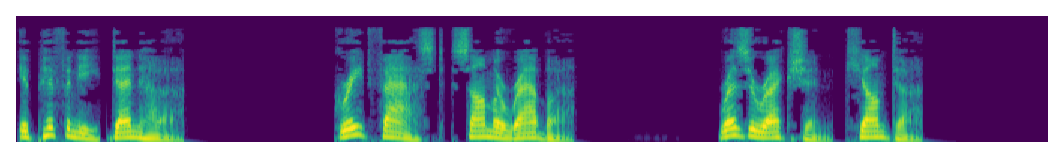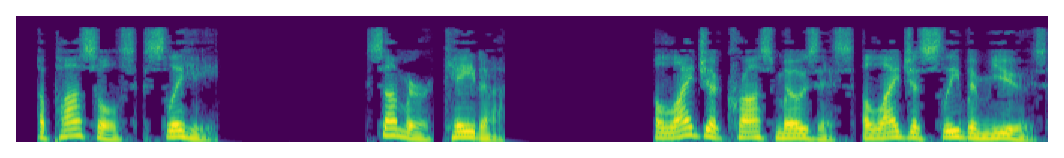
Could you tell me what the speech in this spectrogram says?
Epiphany Denha, Great Fast Sama Rabba, Resurrection Kyamta, Apostles Slihi, Summer Keda, Elijah Cross Moses Elijah Sliba Muse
